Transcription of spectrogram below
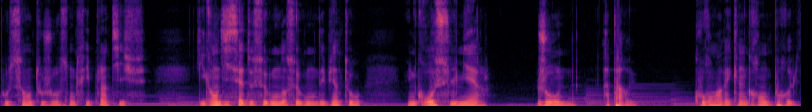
poussant toujours son cri plaintif, qui grandissait de seconde en seconde, et bientôt une grosse lumière jaune apparut courant avec un grand bruit.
